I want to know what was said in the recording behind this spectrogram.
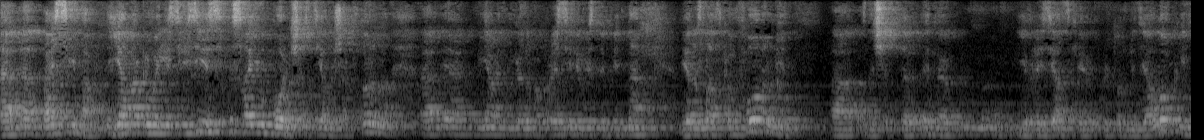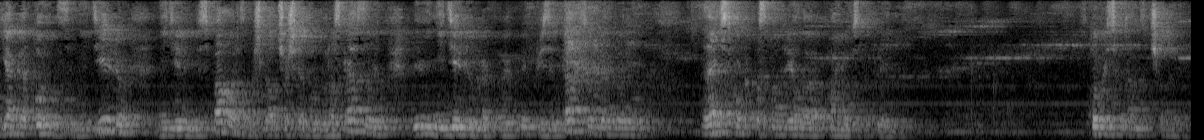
Э, спасибо. Я могу в этой связи свою боль сейчас сделаю шаг в сторону. Меня в этом году попросили выступить на Ярославском форуме. Значит, это евразиатский культурный диалог. И я готовился неделю, неделю не спал, размышлял, что я буду рассказывать, неделю как бы презентацию готовил. Знаете, сколько посмотрело мое выступление? 118 человек.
